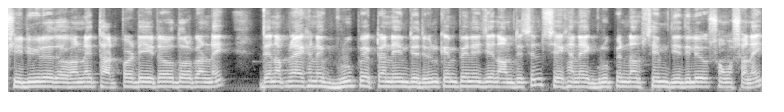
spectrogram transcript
শিডিউলের দরকার নেই থার্ড পার্টি এটারও দরকার নেই। দেন আপনার এখানে গ্রুপে একটা নেম দিয়ে দেবেন ক্যাম্পেইনে যে নাম দিয়েছেন, সেখানে গ্রুপের নাম সেম দিয়ে দিলেও সমস্যা নাই।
